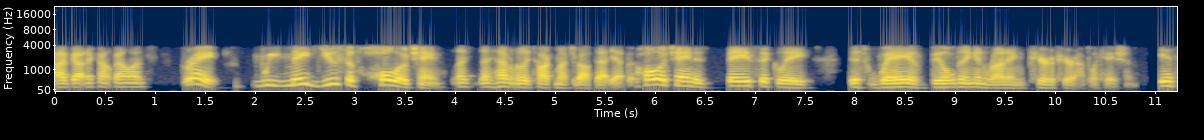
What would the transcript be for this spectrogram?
I've got an account balance. Great. We made use of Holochain. I, I haven't really talked much about that yet, but Holochain is basically this way of building and running peer to peer applications. It's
